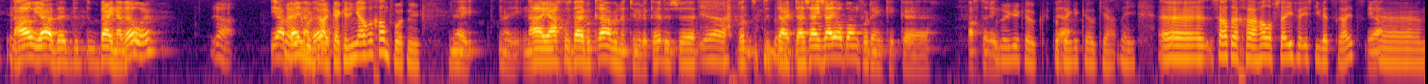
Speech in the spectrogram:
nou ja, de, de- de- bijna wel hè. Ja. Ja, Nee, je bijna moet wel. uitkijken dat je niet arrogant wordt nu. Nee, nee. Nou ja, goed, wij hebben Kramer natuurlijk hè. Dus eh, Ja, wat, daar, daar zijn zij al bang voor, denk ik, eh, dat achterin. denk ik ook. Dat Ja. denk ik ook, ja. Nee. Eh, zaterdag half zeven is die wedstrijd. Ja. Ehm,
